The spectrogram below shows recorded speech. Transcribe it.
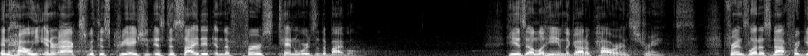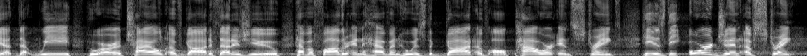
and how he interacts with his creation is decided in the first 10 words of the Bible. He is Elohim, the God of power and strength. Friends, let us not forget that we who are a child of God, if that is you, have a Father in heaven who is the God of all power and strength. He is the origin of strength.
